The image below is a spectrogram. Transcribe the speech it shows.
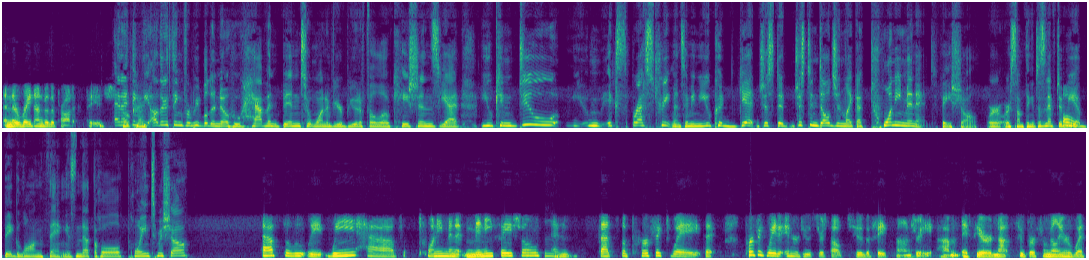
and they're right under the products page. And I think the other thing for people to know who haven't been to one of your beautiful locations yet, you can do um, express treatments. I mean, you could get just a just indulge in like a twenty minute facial or, or something. It doesn't have to be Oh. a big long thing. Isn't that the whole point, Michelle? Absolutely. We have 20 minute mini facials and that's the perfect way that perfect way to introduce yourself to the Face Foundrie. Um, if you're not super familiar with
